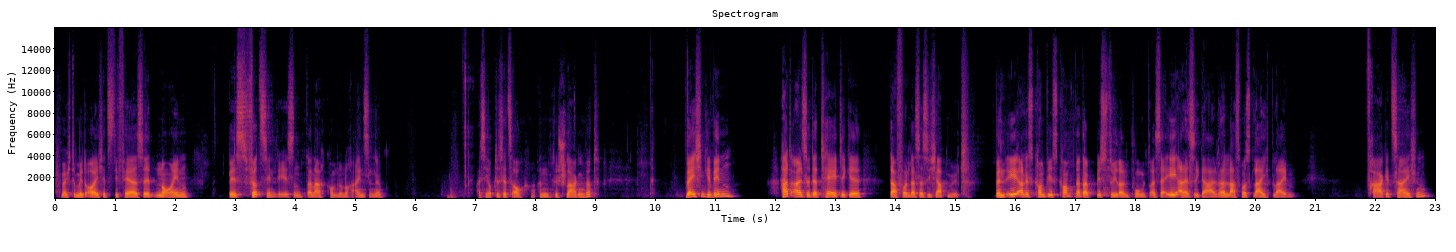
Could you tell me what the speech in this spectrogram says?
Ich möchte mit euch jetzt die Verse 9 bis 14 lesen. Danach kommen nur noch einzelne. Ich weiß nicht, ob das jetzt auch angeschlagen wird. Welchen Gewinn hat also der Tätige davon, dass er sich abmüht? Wenn eh alles kommt, wie es kommt, ne, da bist du wieder ein Punkt. Da ist ja eh alles egal. Ne? Lass uns gleich bleiben. Fragezeichen.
